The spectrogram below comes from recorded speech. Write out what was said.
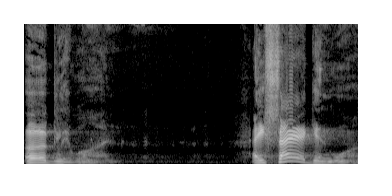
ugly one, a sagging one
